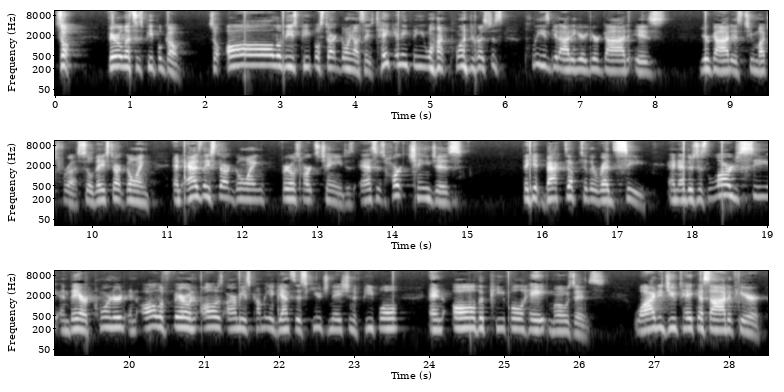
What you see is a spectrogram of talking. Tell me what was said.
So, Pharaoh lets his people go. So all of these people start going out, and says, take anything you want, plunder us, just please get out of here. Your God is, your God is too much for us. So they start going. And as they start going, Pharaoh's heart changes. As his heart changes, they get backed up to the Red Sea and there's this large sea, and they are cornered, and all of Pharaoh and all his army is coming against this huge nation of people, and all the people hate Moses. Why did you take us out of here?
